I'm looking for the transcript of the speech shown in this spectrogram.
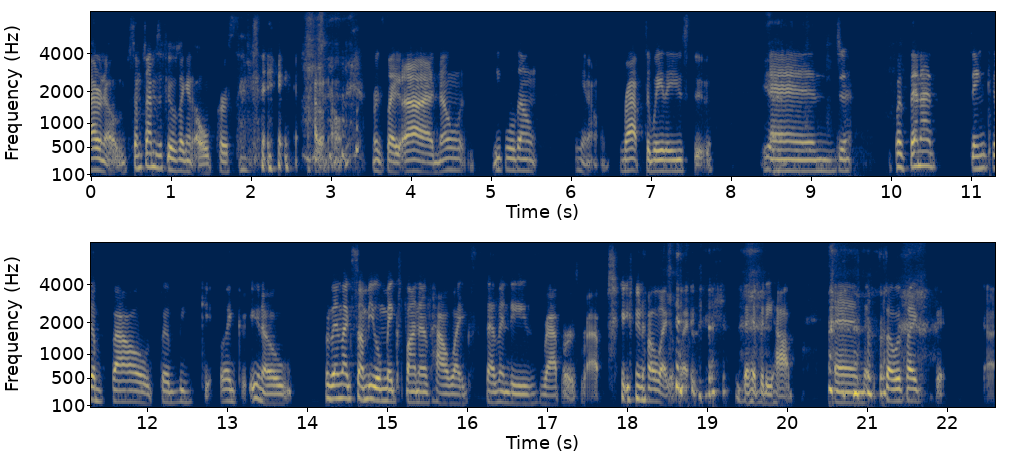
i don't know sometimes it feels like an old person thing i don't know it's like ah no people don't, you know, rap the way they used to. Yeah. And but then I think about the like, you know, but then like some people make fun of how like 70s rappers rapped, you know, like like the hippity hop. And so it's like uh,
